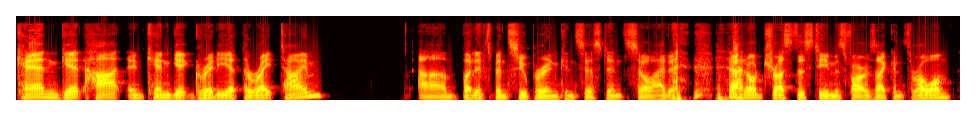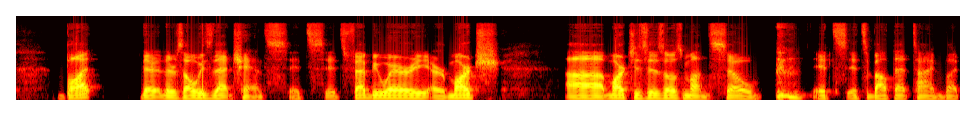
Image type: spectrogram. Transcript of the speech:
can get hot and can get gritty at the right time um, but it's been super inconsistent. So I, I don't trust this team as far as I can throw them. But there, there's always that chance. It's it's February or March. Uh, March is Izzo's month, so it's it's about that time. But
